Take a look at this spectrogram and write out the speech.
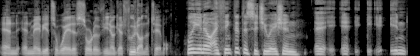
and and maybe it's a way to sort of you know get food on the table. Well, you know, I think that the situation uh, in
